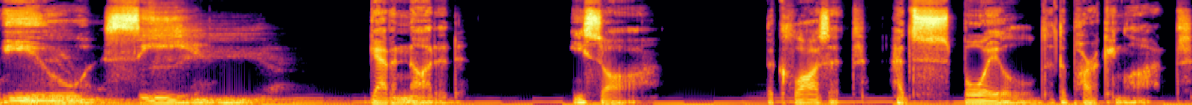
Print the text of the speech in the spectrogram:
you see? Gavin nodded. He saw. The closet had spoiled the parking lot.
